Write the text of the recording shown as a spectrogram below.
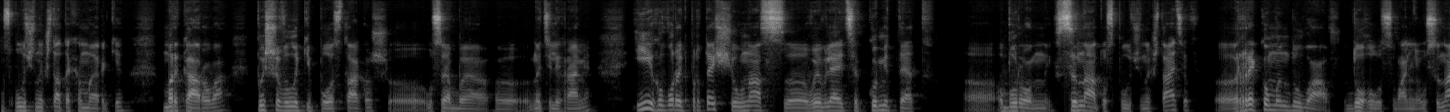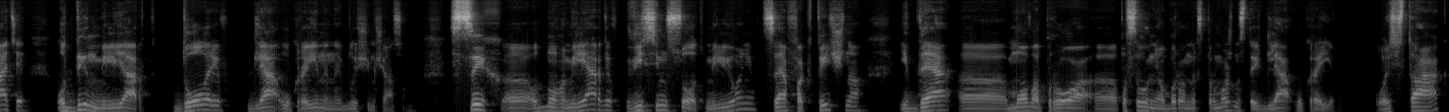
у Сполучених Штатах Америки Маркарова пише великий пост також е, у себе е, на телеграмі і говорить про те, що у нас е, виявляється комітет оборонний Сенату Сполучених Штатів рекомендував до голосування у Сенаті 1 мільярд доларів для України найближчим часом. З цих е, 1 мільярдів 800 мільйонів це фактично іде мова про посилення оборонних спроможностей для України. Ось так.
